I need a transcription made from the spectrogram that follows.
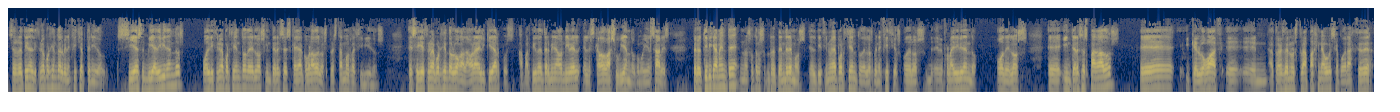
se retiene el 19% del beneficio obtenido, si es vía dividendos o el 19% de los intereses que haya cobrado de los préstamos recibidos. Ese 19% luego a la hora de liquidar, pues a partir de un determinado nivel el escalado va subiendo, como bien sabes. Pero típicamente nosotros retendremos el 19% de los beneficios o de los de forma de dividendo o de los eh, intereses pagados eh, y que luego eh, en, a través de nuestra página web se podrá acceder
